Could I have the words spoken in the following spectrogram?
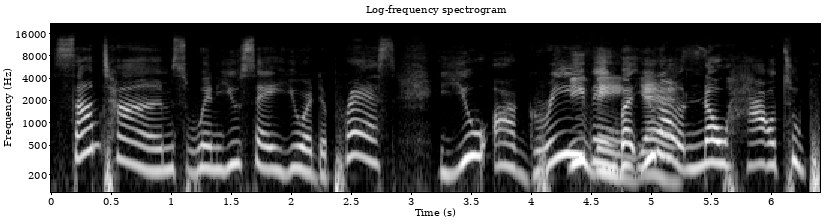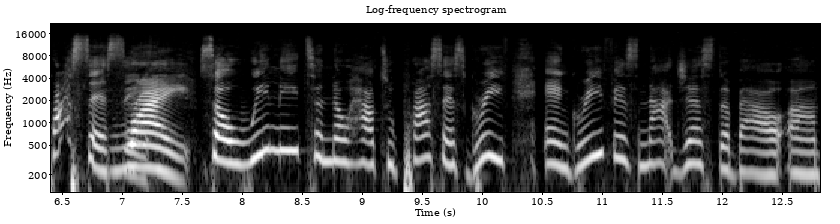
sometimes when you say you are depressed, you are grieving, Grieving, but you don't know how to process it. Right. So we need to know how to process grief, and grief is not just about um,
